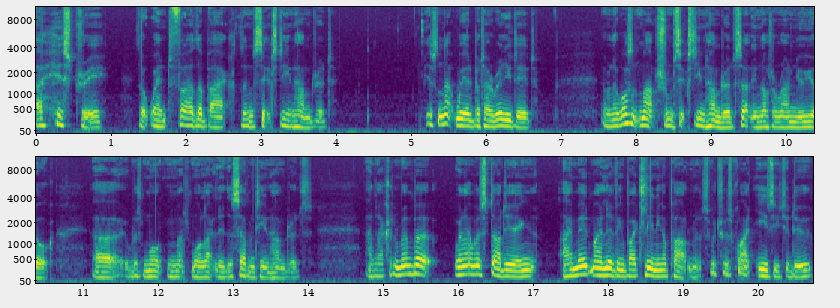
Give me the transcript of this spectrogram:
a history that went further back than 1600. Isn't that weird? But I really did. I mean, there wasn't much from 1600, certainly not around New York. Uh, it was more, much more likely the 1700s. And I can remember when I was studying, I made my living by cleaning apartments, which was quite easy to do.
